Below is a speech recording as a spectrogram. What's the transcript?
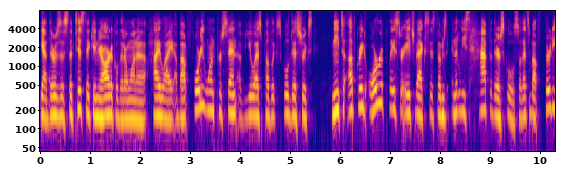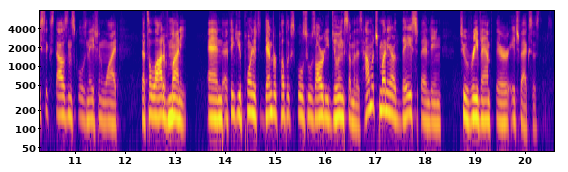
Yeah, there's a statistic in your article that I want to highlight. About 41% of U.S. public school districts need to upgrade or replace their HVAC systems in at least half of their schools. So that's about 36,000 schools nationwide. That's a lot of money. And I think you pointed to Denver Public Schools, who's already doing some of this. How much money are they spending to revamp their HVAC systems?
